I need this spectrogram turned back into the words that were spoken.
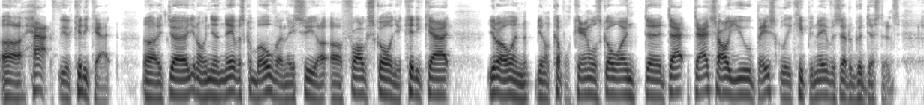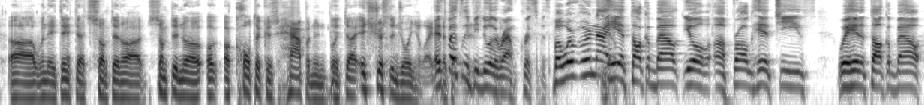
uh, hat for your kitty cat uh, uh, you know, when your neighbors come over and they see a, a, frog skull and your kitty cat, you know, and you know, a couple of candles going. that that's how you basically keep your neighbors at a good distance. Uh, when they think that something, uh, something uh, occultic is happening, but uh, it's just enjoying your life. Especially if you do it around Christmas. But we're we're not yeah. here to talk about your uh, frog head cheese. We're here to talk about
